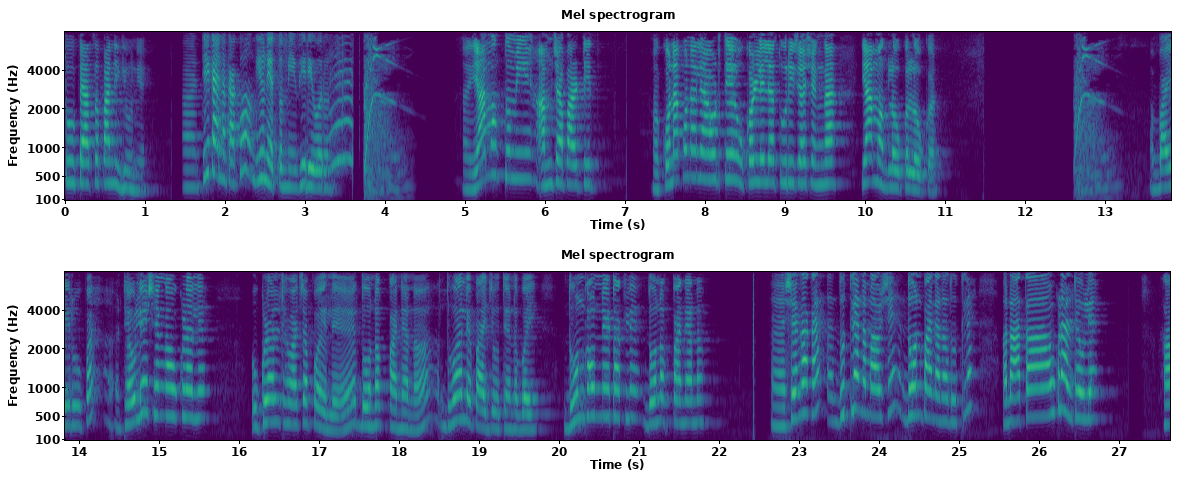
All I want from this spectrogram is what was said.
तू प्याचं पाणी घेऊन ये. अं, ठीक आहे ना काकू. घेऊन येतो मी विहिरीवरून. या मग तुम्ही आमच्या पार्टीत. कोणाकोणाला आवडते उकडलेल्या तुरीच्या शेंगा? या मग लवकर लवकर. बाई रूपा ठेवले शेंगा उकळाले उकळायला ठेवायच्या पहिले दोनक पाण्यानं धुवायले पाहिजे होते ना बाई. धुवून काऊन नाही टाकले दोनक पाण्यानं? शेंगा काय? धुतल्या ना मावशी? दोन पाण्यानं धुतले आणि आता उकडायला ठेवले हा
